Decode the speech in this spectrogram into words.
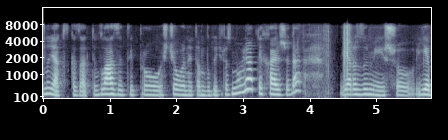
ну як сказати, влазити про що вони там будуть розмовляти. Хай же, да? я розумію, що є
